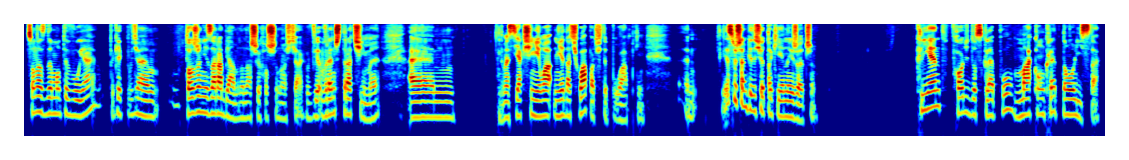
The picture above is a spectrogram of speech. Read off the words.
co nas demotywuje, tak jak powiedziałem, to, że nie zarabiamy na naszych oszczędnościach, wręcz tracimy. Natomiast jak się nie, nie dać łapać w te pułapki? Ja słyszałem kiedyś o takiej jednej rzeczy. Klient wchodzi do sklepu, ma konkretną listę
